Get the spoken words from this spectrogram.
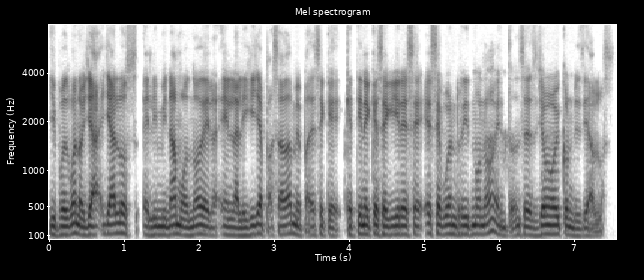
Y pues bueno, ya, ya los eliminamos, ¿no? De en la liguilla pasada, me parece que, que tiene que seguir ese, ese buen ritmo, ¿no? Entonces yo me voy con mis diablos.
